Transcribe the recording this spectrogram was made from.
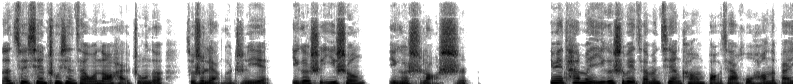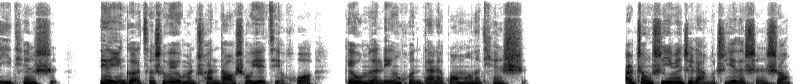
那最先出现在我脑海中的就是两个职业，一个是医生，一个是老师，因为他们一个是为咱们健康保驾护航的白衣天使，另一个则是为我们传道授业解惑，给我们的灵魂带来光芒的天使。而正是因为这两个职业的神圣。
